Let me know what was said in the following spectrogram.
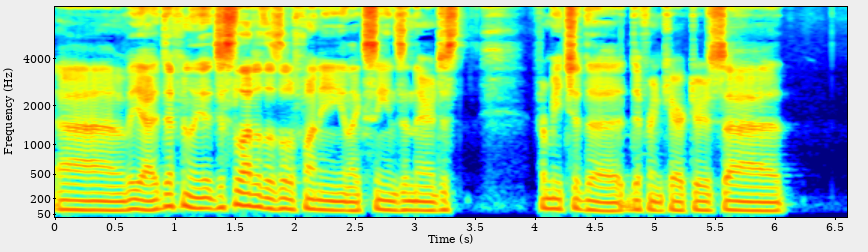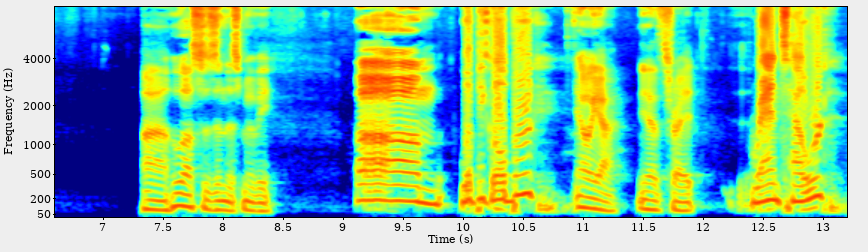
Yeah. Uh, but yeah, definitely just a lot of those little funny like scenes in there, just from each of the different characters. Uh, uh, who else is in this movie? Um, Whoopi Goldberg, Oh yeah, yeah, that's right. Rance Howard.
